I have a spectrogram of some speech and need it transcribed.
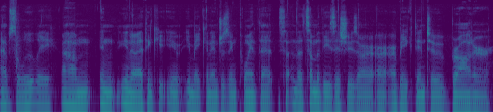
Absolutely, um, and you know, I think you, you make an interesting point that that some of these issues are are, are baked into broader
